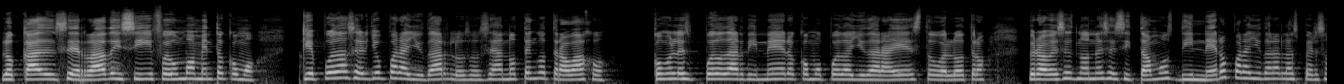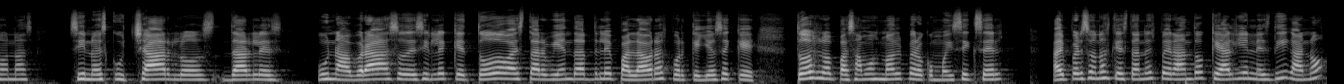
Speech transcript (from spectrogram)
local cerrado y sí, fue un momento como ¿qué puedo hacer yo para ayudarlos? O sea, no tengo trabajo. ¿Cómo les puedo dar dinero? ¿Cómo puedo ayudar a esto o al otro? Pero a veces no necesitamos dinero para ayudar a las personas, sino escucharlos, darles un abrazo, decirle que todo va a estar bien, darle palabras, porque yo sé que todos lo pasamos mal, pero como dice Excel, hay personas que están esperando que alguien les diga, ¿no?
